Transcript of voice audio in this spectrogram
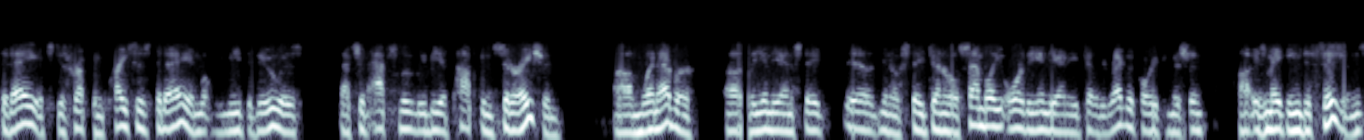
today. It's disrupting prices today. And what we need to do is that should absolutely be a top consideration um, whenever uh, the Indiana State, uh, you know, State General Assembly or the Indiana Utility Regulatory Commission is making decisions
